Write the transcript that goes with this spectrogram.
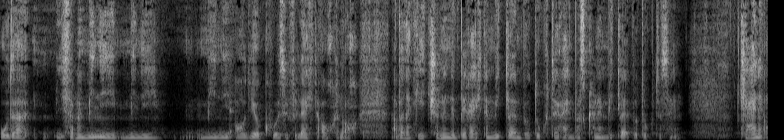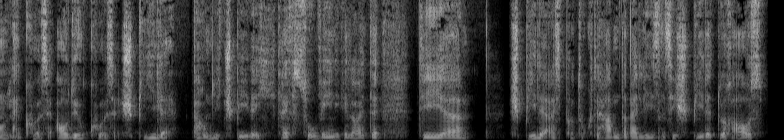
Oder ich sage mal Mini, Mini, Mini-Audiokurse vielleicht auch noch. Aber da geht schon in den Bereich der mittleren Produkte rein. Was können mittlere Produkte sein? Kleine Online-Kurse, Audiokurse, Spiele. Warum nicht Spiele? Ich treffe so wenige Leute, die äh, Spiele als Produkte haben. Dabei lesen sich Spiele durchaus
